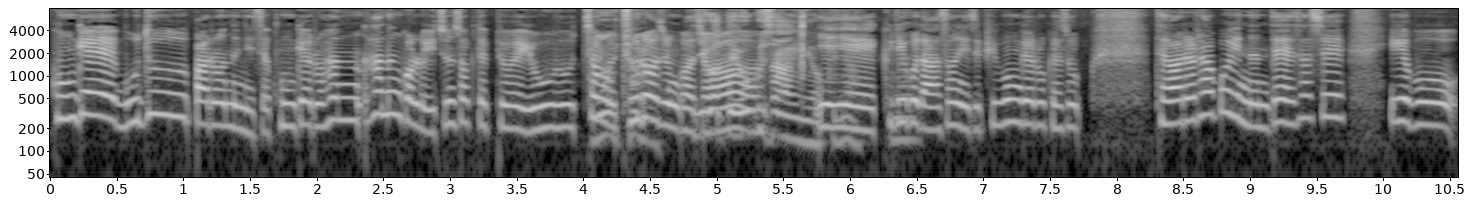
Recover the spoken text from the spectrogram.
공개 모두 발언은 이제 공개로 한, 하는 걸로 이준석 대표의 요청을 요청. 들어준 거죠. 이것도 요구 사항이요. 예, 예. 그리고 네. 나선 이제 비공개로 계속 대화를 하고 있는데 사실 이게 뭐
